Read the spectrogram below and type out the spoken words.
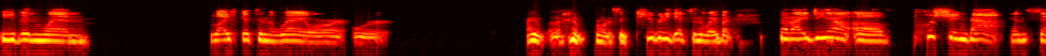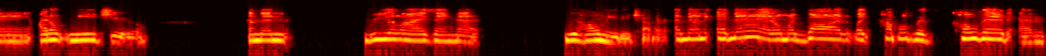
even when life gets in the way or or I, I don't want to say puberty gets in the way but that idea of pushing back and saying i don't need you and then realizing that we all need each other. And then and then oh my god like coupled with covid and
